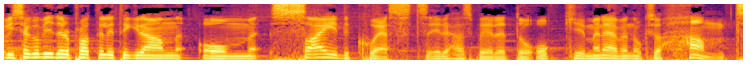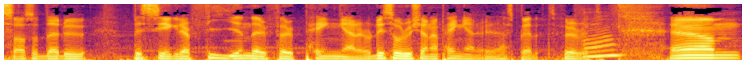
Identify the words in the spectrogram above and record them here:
Vi ska gå vidare och prata lite grann om sidequests i det här spelet då, och, men även också hunts, alltså där du besegrar fiender för pengar. Och det är så du tjänar pengar i det här spelet för övrigt. Mm. Ehm,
